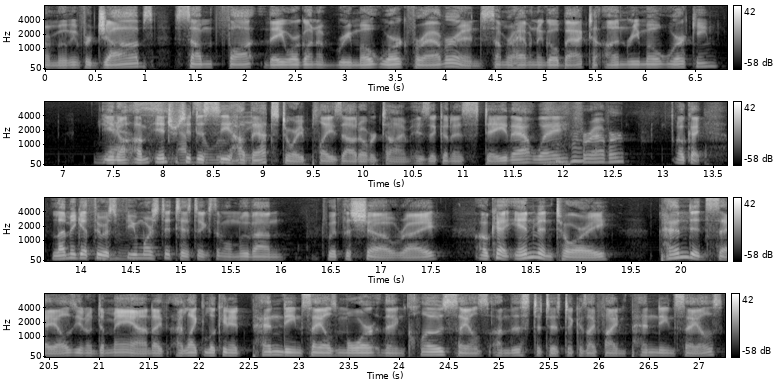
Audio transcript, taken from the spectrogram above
are moving for jobs. Some thought they were going to remote work forever, and some are having to go back to unremote working. you know, I'm Yes, interested to see how that story plays out over time. Is it going to stay that way forever? Okay, let me get through a Mm-hmm. few more statistics, and we'll move on with the show. Right? Okay, inventory pended sales, you know, demand. I, I like looking at pending sales more than closed sales on this statistic because I find pending sales,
